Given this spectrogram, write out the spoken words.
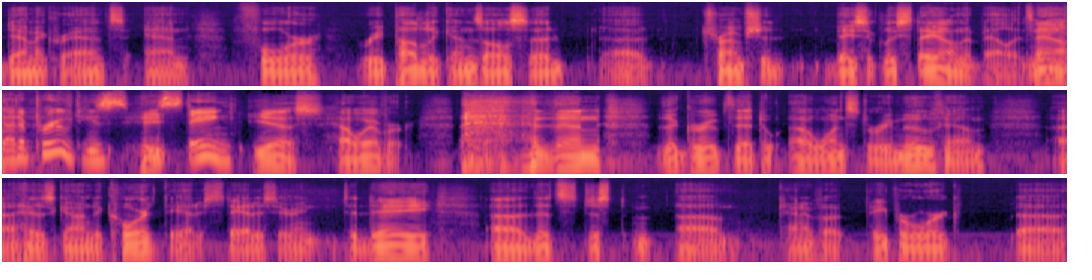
Democrats and four Republicans all said uh, Trump should basically stay on the ballot. So now he got approved. He's, he, he's staying. Yes. However, then the group that uh, wants to remove him uh, has gone to court. They had a status hearing today. Uh, that's just um, kind of a paperwork uh,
